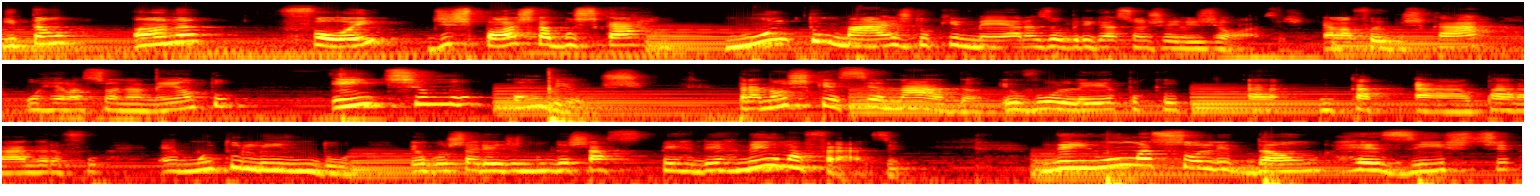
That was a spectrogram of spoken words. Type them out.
então Ana foi disposta a buscar muito mais do que meras obrigações religiosas. Ela foi buscar um relacionamento íntimo com Deus. Para não esquecer nada, eu vou ler porque o, a, o, a, o parágrafo é muito lindo. Eu gostaria de não deixar perder nenhuma frase. Nenhuma solidão resiste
